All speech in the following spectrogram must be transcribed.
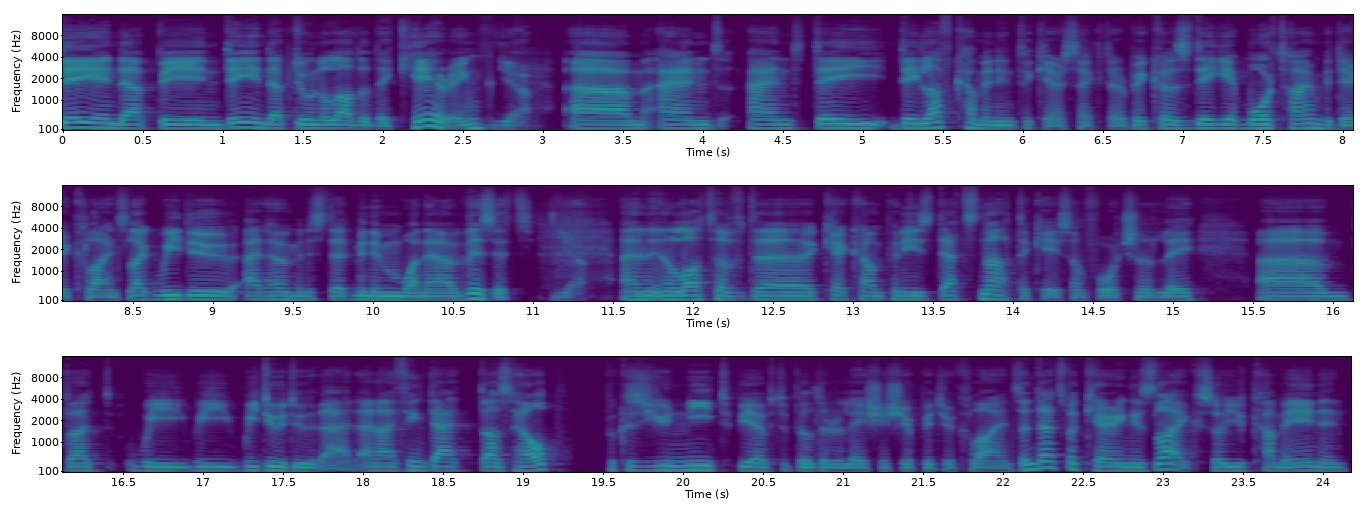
they end up being they end up doing a lot of the caring. Yeah. Um, and and they they love coming into care sector because they get more time with their clients, like we do at home instead minimum one hour visits. Yeah. And in a lot of the care companies, that's not the case, unfortunately. Um, but we we we do do that, and I think that does help because you need to be able to build a relationship with your clients, and that's what caring is like. So you come in and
